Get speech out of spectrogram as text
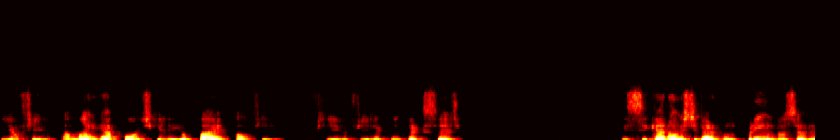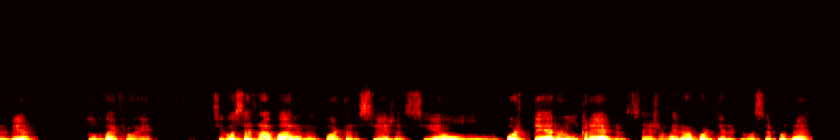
e o filho. A mãe é a ponte que liga o pai ao filho. Filho, filha, quem quer que seja. E se cada um estiver cumprindo o seu dever, tudo vai fluir. Se você trabalha, não importa onde seja, se é um, um porteiro num prédio, seja o melhor porteiro que você puder.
